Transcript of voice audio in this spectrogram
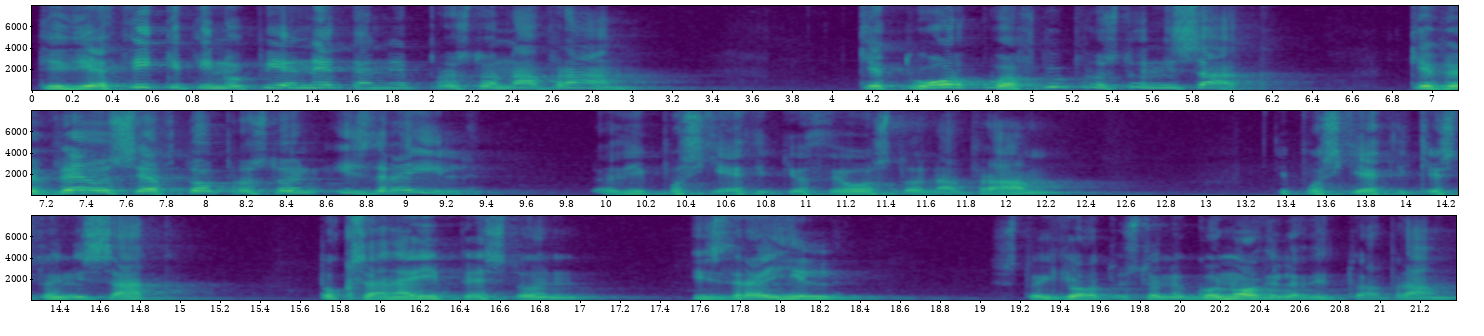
Τη Διαθήκη την οποία έκανε προς τον Αβραάμ και του όρκου αυτού προς τον Ισάκ και βεβαίωσε αυτό προς τον Ισραήλ. Δηλαδή υποσχέθηκε ο Θεός στον Αβραάμ, υποσχέθηκε στον Ισάκ, το ξαναείπε στον Ισραήλ, στο γιο του, στον εγγονό δηλαδή του Αβραάμ.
